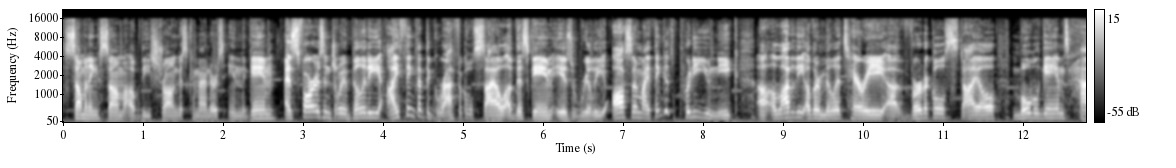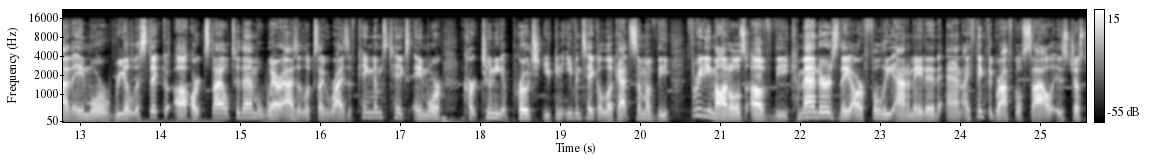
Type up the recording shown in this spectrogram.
summoning some of the strongest commanders in the game. As far as enjoyability I think that the graphical style of this game is really awesome. I think it's pretty unique. Uh, a lot of the other military uh, vertical style mobile games have a more realistic uh, art style to them whereas it looks like rise of kingdoms takes a more cartoony approach. You can even take a look at some of the 3d models of the commanders. They are fully animated and I think the graphics graphical style is just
